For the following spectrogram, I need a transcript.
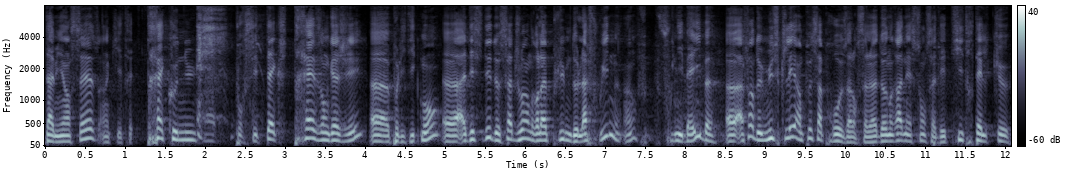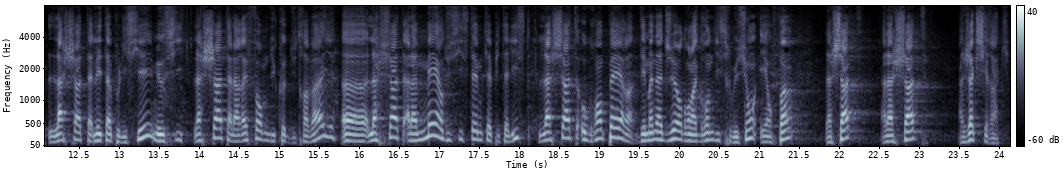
Damien 16, qui est très, très connu pour ses textes très engagés euh, politiquement, euh, a décidé de s'adjoindre la plume de Lafouine, hein, F- Fouini Babe, euh, afin de muscler un peu sa prose. Alors ça donnera naissance à des titres tels que La chatte à l'État policier, mais aussi La chatte à la réforme du Code du travail, La chatte à la mère du système capitaliste, La chatte au grand-père des managers dans la grande distribution, et enfin La chatte à la chatte à Jacques Chirac.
